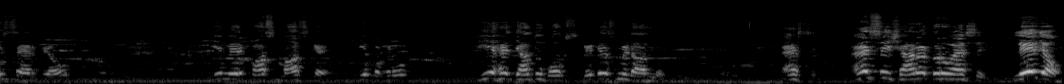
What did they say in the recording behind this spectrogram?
इस साइड पे आओ। ये मेरे पास मास्क है। ये पकड़ो। ये है जादू बॉक्स बेटे इसमें डाल दो। ऐसे ऐसे इशारा करो, ऐसे। ले जाओ,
